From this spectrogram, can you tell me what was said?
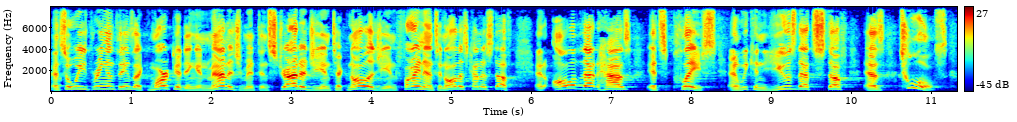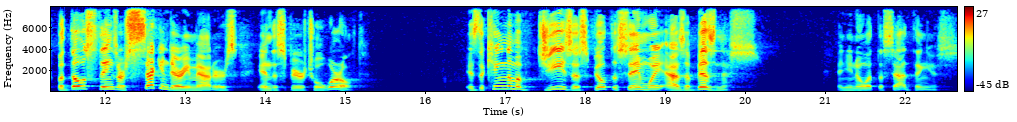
And so we bring in things like marketing and management and strategy and technology and finance and all this kind of stuff. And all of that has its place. And we can use that stuff as tools. But those things are secondary matters in the spiritual world. Is the kingdom of Jesus built the same way as a business? And you know what the sad thing is?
